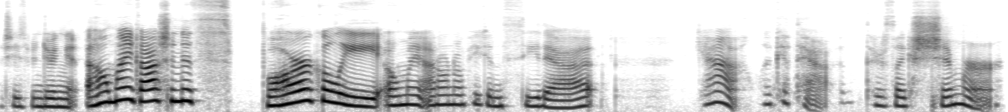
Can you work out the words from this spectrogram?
And she's been doing it. Oh my gosh, and it's sparkly. Oh my, I don't know if you can see that. Yeah, look at that. There's like shimmer.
